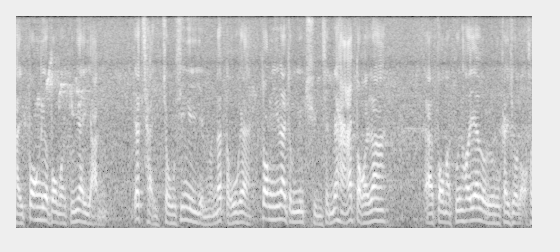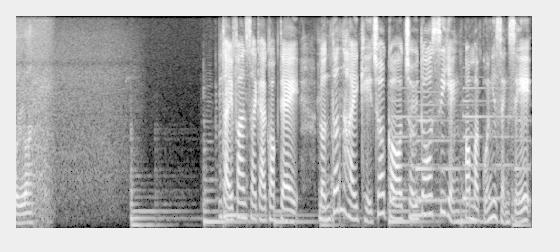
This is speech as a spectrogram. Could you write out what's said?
係幫呢個博物館嘅人一齊做先至營運得到嘅。當然啦，仲要傳承俾下一代啦。誒，博物館可以一路路繼續落去啦。睇翻世界各地，倫敦係其中一個最多私營博物館嘅城市。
